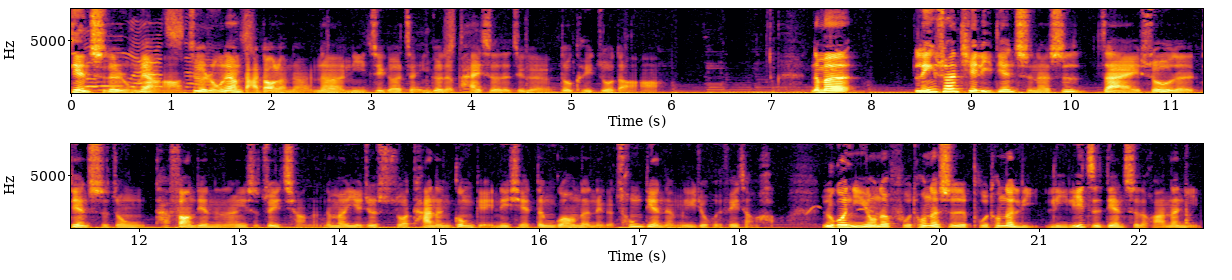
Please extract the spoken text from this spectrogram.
电池的容量啊。这个容量达到了呢，那你这个整一个的拍摄的这个都可以做到啊。那么，磷酸铁锂电池呢，是在所有的电池中，它放电的能力是最强的。那么也就是说，它能供给那些灯光的那个充电能力就会非常好。如果你用的普通的是普通的锂锂离子电池的话，那你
